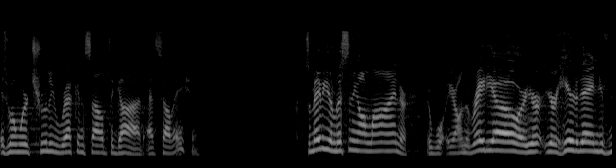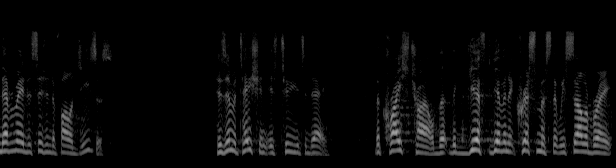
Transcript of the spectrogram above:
is when we're truly reconciled to God at salvation. So maybe you're listening online or you're on the radio or you're, you're here today and you've never made a decision to follow Jesus. His invitation is to you today. The Christ child, the, the gift given at Christmas that we celebrate,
